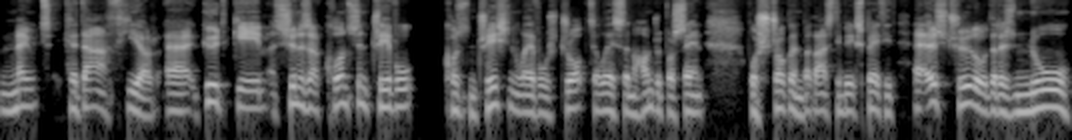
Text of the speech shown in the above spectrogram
Mount Kadath here. Uh, good game. As soon as our concentration concentration levels drop to less than 100%, we're struggling, but that's to be expected. It is true, though, there is no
